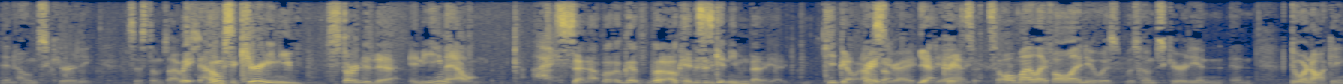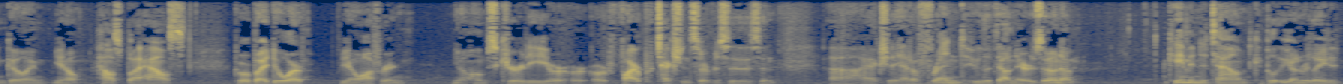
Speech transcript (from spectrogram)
in home security systems. I was Wait, home security, and you started a, an email setup. Oh, okay, well, okay, this is getting even better yet. Keep going. I'm crazy, right? Yeah, crazy. So, so all my life, all I knew was was home security and, and door knocking, going you know house by house, door by door, you know offering you know home security or, or, or fire protection services. And uh, I actually had a friend who lived out in Arizona, came into town, completely unrelated.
